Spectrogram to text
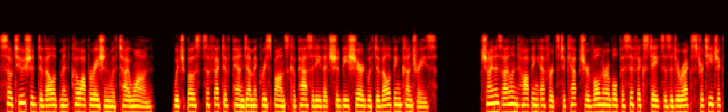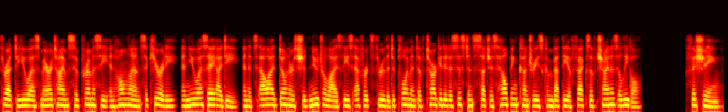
So too should development cooperation with Taiwan, which boasts effective pandemic response capacity that should be shared with developing countries. China's island hopping efforts to capture vulnerable Pacific states is a direct strategic threat to U.S. maritime supremacy and homeland security, and USAID and its allied donors should neutralize these efforts through the deployment of targeted assistance such as helping countries combat the effects of China's illegal fishing.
